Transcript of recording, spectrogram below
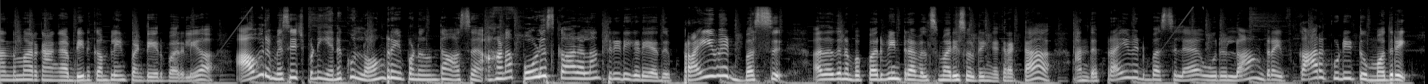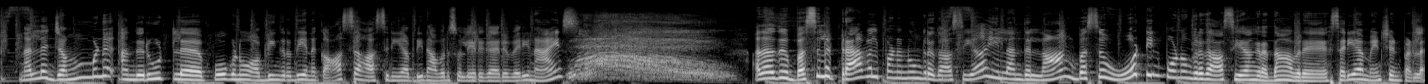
அந்த மாதிரி இருக்காங்க அப்படின்னு கம்ப்ளைண்ட் பண்ணிட்டே இருப்பார் இல்லையா? அவர் மெசேஜ் பண்ணி எனக்கும் லாங் ட்ரைவ் பண்ணணும்னு தான் ஆசை. ஆனால் போலீஸ் காரெல்லாம் திருடி கிடையாது. ப்ரைவேட் பஸ்ஸு அதாவது நம்ம பர்வீன் ட்ராவல்ஸ் மாதிரி சொல்கிறீங்க கரெக்டாக அந்த ப்ரைவேட் பஸ்ஸில் ஒரு long drive Karaikudi to Madurai நல்ல ஜம்முன்னு அந்த ரூட்டில் போகணும் அப்படிங்கிறது எனக்கு ஆசை ஆசினி அப்படின்னு அவர் சொல்லியிருக்காரு. வெரி நைஸ் அதாவது பஸ்ஸில் ட்ராவல் பண்ணணுங்கிறது ஆசையா? இல்லை அந்த லாங் பஸ்ஸை ஓட்டின் போகணுங்கிறது ஆசையாங்கிறது தான் அவர் சரியாக மென்ஷன் பண்ணல.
